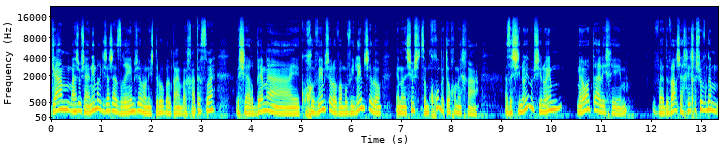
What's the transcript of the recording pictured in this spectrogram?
גם משהו שאני מרגישה שהזרעים שלו נשתלו ב-2011, ושהרבה מהכוכבים שלו והמובילים שלו הם אנשים שצמחו בתוך המחאה. אז השינויים הם שינויים מאוד תהליכיים, והדבר שהכי חשוב גם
